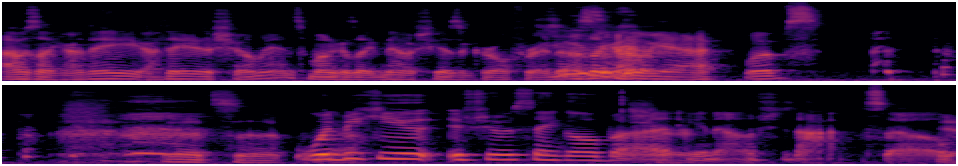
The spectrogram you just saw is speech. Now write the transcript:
I was like, are they are they a showmance? Monica's like, no, she has a girlfriend. I was like, a oh yeah, whoops. That's uh, Would yeah. be cute if she was single, but Sure. you know she's not. So. Yeah.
